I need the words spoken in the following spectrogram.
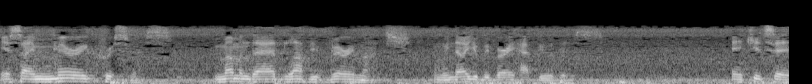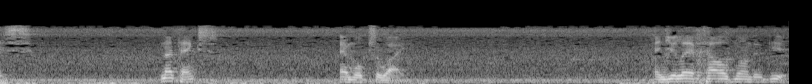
You say, Merry Christmas. Mum and Dad love you very much, and we know you'll be very happy with this. And the kid says, No thanks. and walks away. And you're left holding on to the gift.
